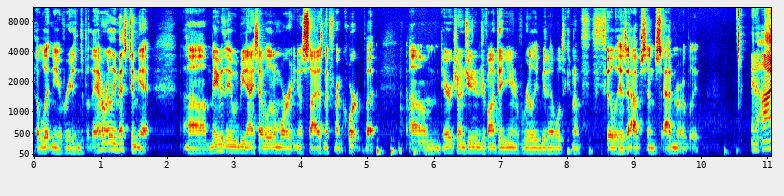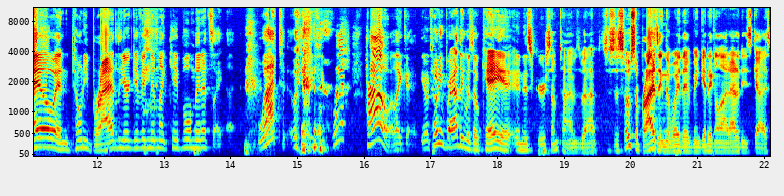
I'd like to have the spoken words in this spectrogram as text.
a litany of reasons, but they haven't really missed him yet. Um, maybe they would be nice to have a little more you know size in the front court, but um, Derrick Jones Jr. and Javonte Green have really been able to kind of fill his absence admirably. And Ayo and Tony Bradley are giving them like capable minutes. Like uh, what? what? How? Like you know, Tony Bradley was okay in his career sometimes, but it's just so surprising the way they've been getting a lot out of these guys.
